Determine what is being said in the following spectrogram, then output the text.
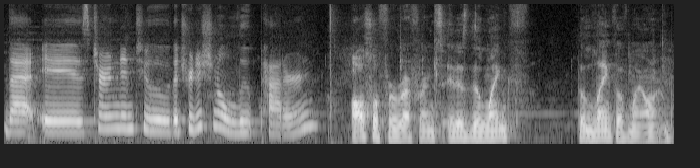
that is turned into the traditional loop pattern, Also, for reference, it is the length, the length of my arm.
